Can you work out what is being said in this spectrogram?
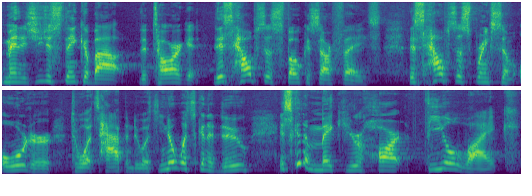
man, as you just think about the target, this helps us focus our faith. This helps us bring some order to what's happened to us. You know what's going to do? It's going to make your heart feel like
